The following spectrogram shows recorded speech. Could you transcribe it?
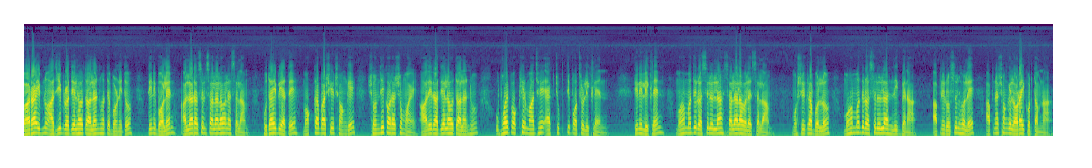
বারা ইবনু আজিব রদিয়াল্লাহ তাল্লাহ্ন হতে বর্ণিত, তিনি বলেন, আল্লাহ রসুল সাল্লাহ আলাইসাল্লাম হুদাইবিয়াতে মক্কাবাসীর সঙ্গে সন্ধি করার সময় আলী রাজিয়াল্লাহ তাল্লাহ্ন উভয় পক্ষের মাঝে এক চুক্তিপত্র লিখলেন। তিনি লিখলেন, মোহাম্মদুর রসুল্লাহ সাল্লাহ আলাইসাল্লাম মুশ্রিকরা বলল, মোহাম্মদুর রসুল্লাহ লিখবে না। আপনি রসুল হলে আপনার সঙ্গে লড়াই করতাম না।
